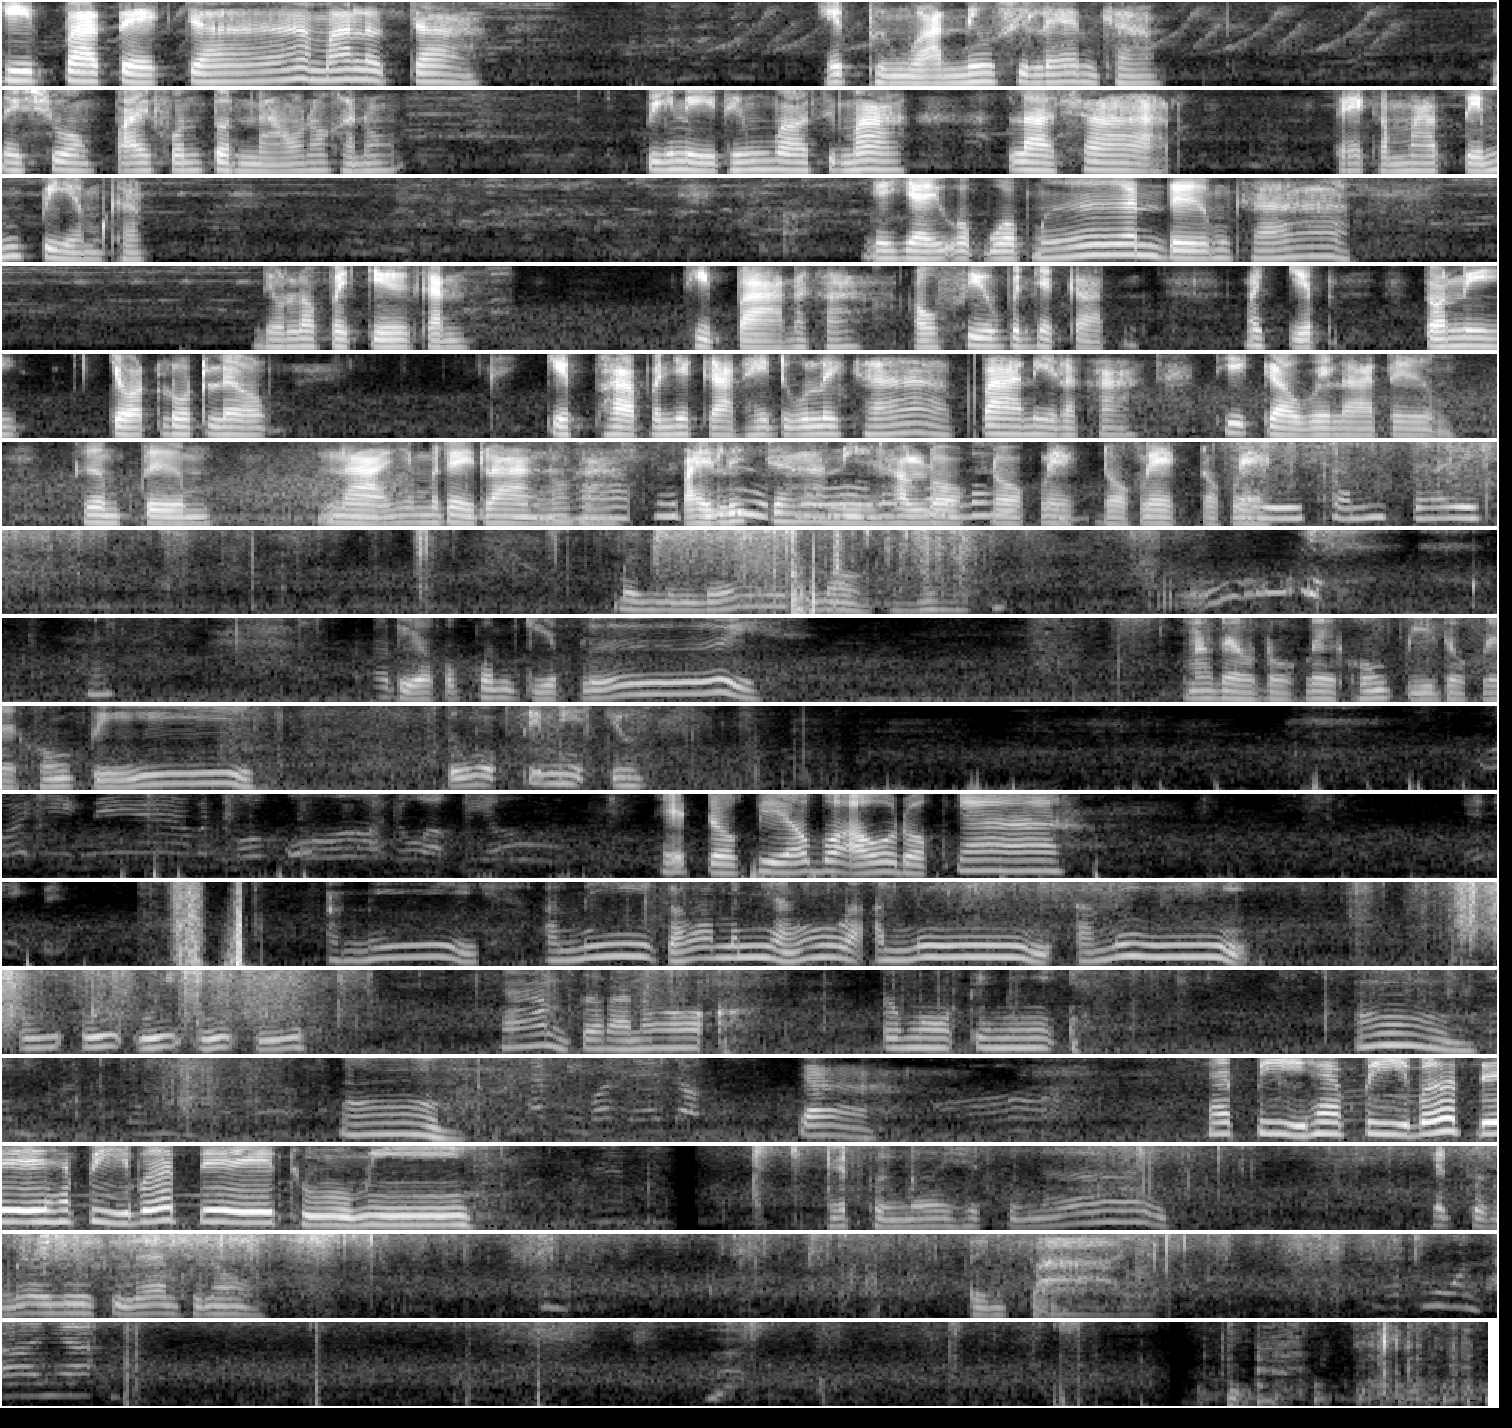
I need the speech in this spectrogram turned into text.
กีดปลาแตกจ้า มาแล้วจ้าเฮ็ดผึ่งหวานนิวซีแลนด์ค่ะ ในช่วงปลายฝนต้นหนาวเนาะค่ะเนาะ ปีนี้ถึงว่าสิมาลาชาติ แต่ก็มาเต็มเปี่ยมค่ะ ใหญ่ๆอวบๆเหมือนเดิมค่ะ เดี๋ยวเราไปเจอกันที่ป่านะคะ เอาฟิลบรรยากาศมาเก็บ ตอนนี้จอดรถแล้ว เก็บภาพบรรยากาศให้ดูเลยค่ะป่านี่แหละค่ะ ที่เก่าเวลาเดิม เพิ่มเติมหนายังไม่ได้ล้างเนาะค่ะ ไปเลยจ้า นี่ค่ะดอกดอกแรก ดอกแรก ดอกไปแรกฉันไปเบิ่งหนึ่งเด้อพี่น้องโอ้ยเอาเดี๋ยวกับคนเก็บเลย มาแล้วดอกแรกของปีดอกแรกของปีตุ้มที่มีอยู่เฮ็ดดอกเดียวบ่เอาดอกหญ้าอันนี้ อันนี้ก็ว่ามันหยังล่ะ อันนี้ อันนี้ อุ้ยอุ้ยอุ้ยอุ้ยอุ้ยงามตัวละเนาะตัวโมติมี อืมอืมจ้าแฮปปี้แฮปปี้เบิร์ดเดย์แฮปปี้เบิร์ดเดย์ทูมีเฮ็ดผึ่งเนยเฮ็ดผึ่งเนยเฮ็ดผึ่งเนยนิวซีแลนด์พี่น้องเต็มป่ายมูนอายะ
